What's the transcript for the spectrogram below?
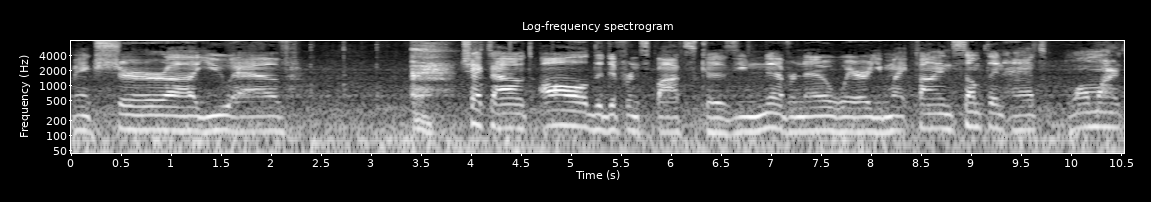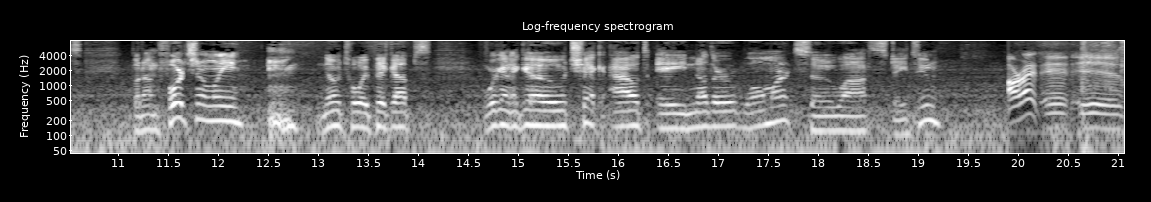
Make sure uh, you have checked out all the different spots because you never know where you might find something at Walmart. But unfortunately, no toy pickups. We're gonna go check out another Walmart, so uh, stay tuned. All right, it is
